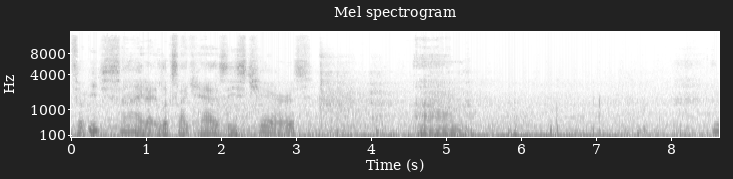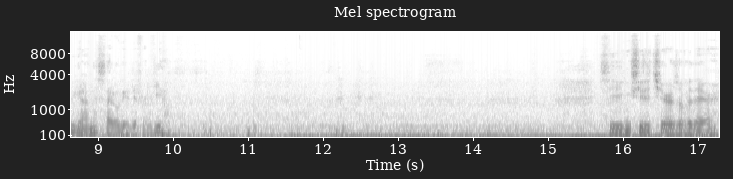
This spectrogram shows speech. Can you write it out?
So each side it looks like has these chairs. Um, let me get on this side, we'll get a different view. So you can see the chairs over there,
